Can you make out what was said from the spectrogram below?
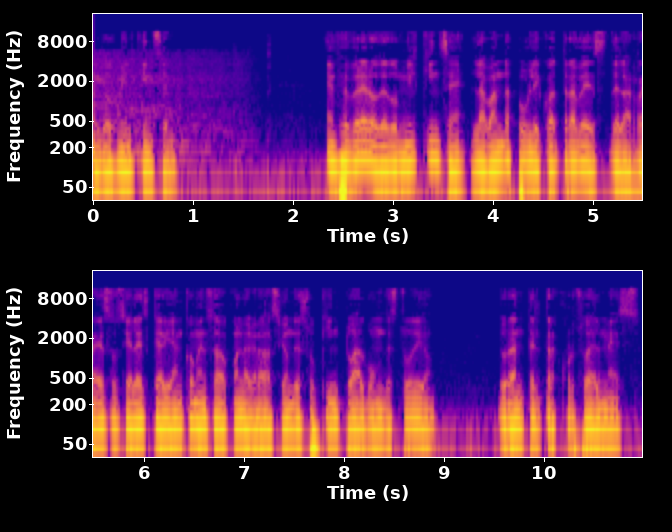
el 2015. En febrero de 2015, la banda publicó a través de las redes sociales que habían comenzado con la grabación de su quinto álbum de estudio durante el transcurso del mes.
